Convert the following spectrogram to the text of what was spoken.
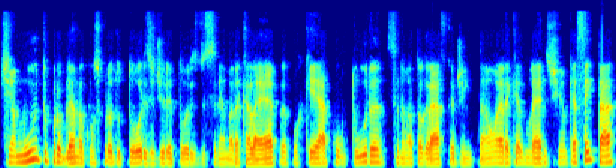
tinha muito problema com os produtores e diretores de cinema daquela época, porque a cultura cinematográfica de então era que as mulheres tinham que aceitar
